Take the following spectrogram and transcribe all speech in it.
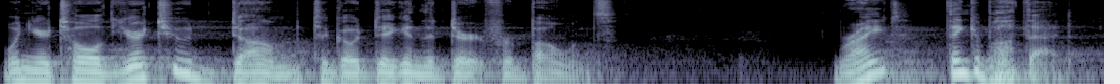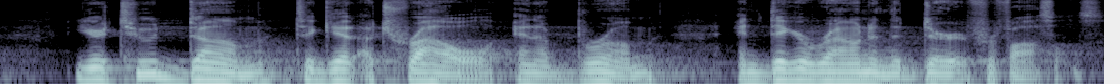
when you're told you're too dumb to go dig in the dirt for bones. Right? Think about that. You're too dumb to get a trowel and a broom and dig around in the dirt for fossils.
